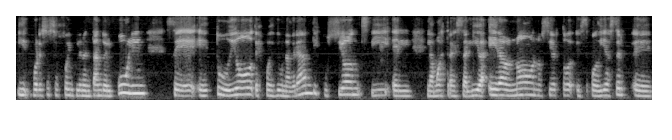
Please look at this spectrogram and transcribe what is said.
y por eso se fue implementando el pooling, se estudió después de una gran discusión si el, la muestra de salida era o no, ¿no es cierto?, podía ser eh,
